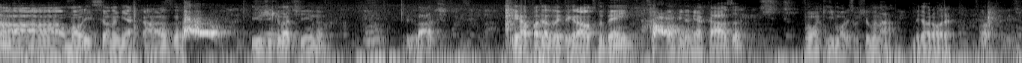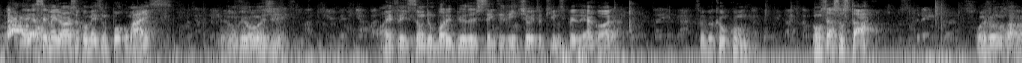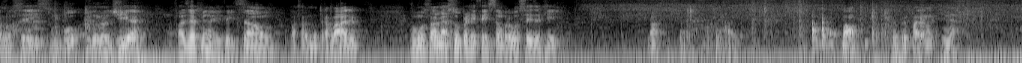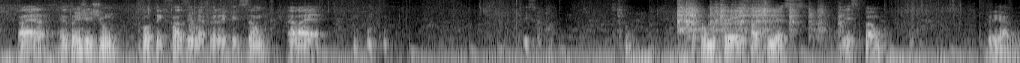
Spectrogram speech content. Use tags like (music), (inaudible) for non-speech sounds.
Ah, o Mauricião na minha casa. E o Dick Latino. Ele late. E aí, rapaziada da Integral, tudo bem? Seja bem-vindo à minha casa. Vamos aqui, Mauricião chegou na melhor hora. Poderia ser melhor se eu comesse um pouco mais. Vocês vão ver hoje uma refeição de um bodybuilder de 128 quilos. Pesei agora. Pra ver o que eu como. Vão se assustar. Hoje eu vou mostrar pra vocês um pouco aqui do meu dia. Fazer a primeira refeição, passar no meu trabalho. Vou mostrar minha super refeição pra vocês aqui. Nossa senhora, até raiva. Bom, tô preparando aqui, né? Galera, eu tô em jejum. Vou ter que fazer minha primeira refeição. Ela é... (laughs) Isso aqui. Eu como três fatias desse pão. Obrigado.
